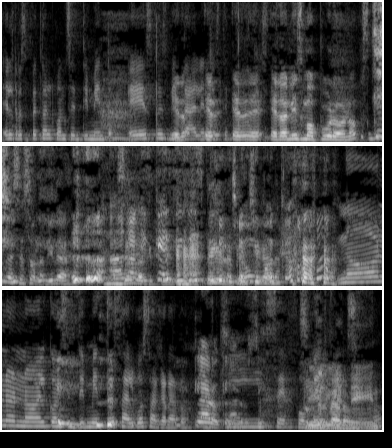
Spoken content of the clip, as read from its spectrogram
el respeto al consentimiento. Esto es vital ed en este podcast. Ed hedonismo puro, ¿no? Pues, ¿qué no es eso la vida? Es que, que sí se la pinche gana. No, no, no. El consentimiento es algo sagrado. Claro, Aquí claro. Sí. se fomenta. Sí, claro. ¿no?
